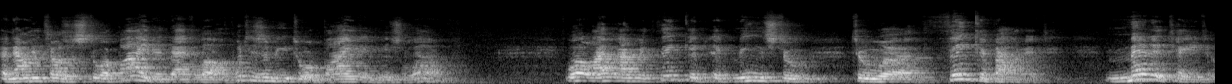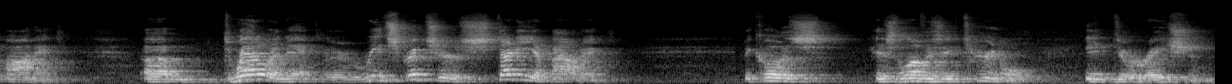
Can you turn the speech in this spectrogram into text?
And now he tells us to abide in that love. What does it mean to abide in his love? Well, I, I would think it, it means to, to uh, think about it, meditate on it, um, dwell in it, read scriptures, study about it, because his love is eternal in duration.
